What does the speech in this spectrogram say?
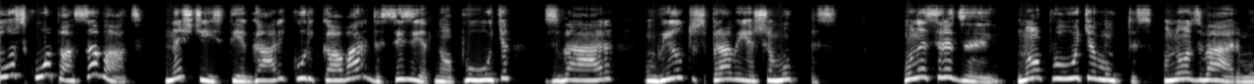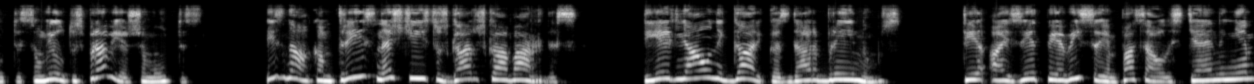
tos kopā savāc nešķīstie gari, kuri kā vardas iziet no pūķa, zvēra un viltus pravieša mutes. Un es redzēju no pūķa mutes un no zvēra mutes un viltus pravieša mutes Iznākam trīs nešķīstus garus kā vardas. Tie ir ļauni gari, kas dara brīnumus. Tie aiziet pie visiem pasaules ķēniņiem,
